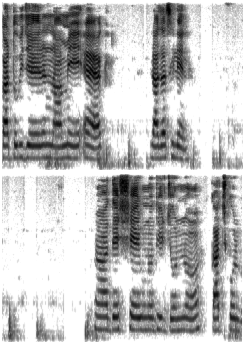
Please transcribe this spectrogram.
কার্তবীজের নামে এক রাজা ছিলেন। দেশের উন্নতির জন্য কাজ করব।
